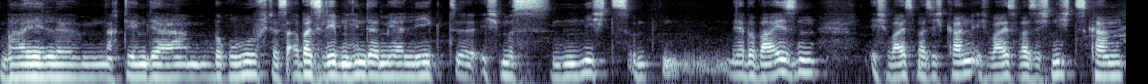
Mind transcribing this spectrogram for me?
weil ähm, nachdem der Beruf, das Arbeitsleben hinter mir liegt, äh, ich muss nichts und mehr beweisen. Ich weiß, was ich kann, ich weiß, was ich nichts kann.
